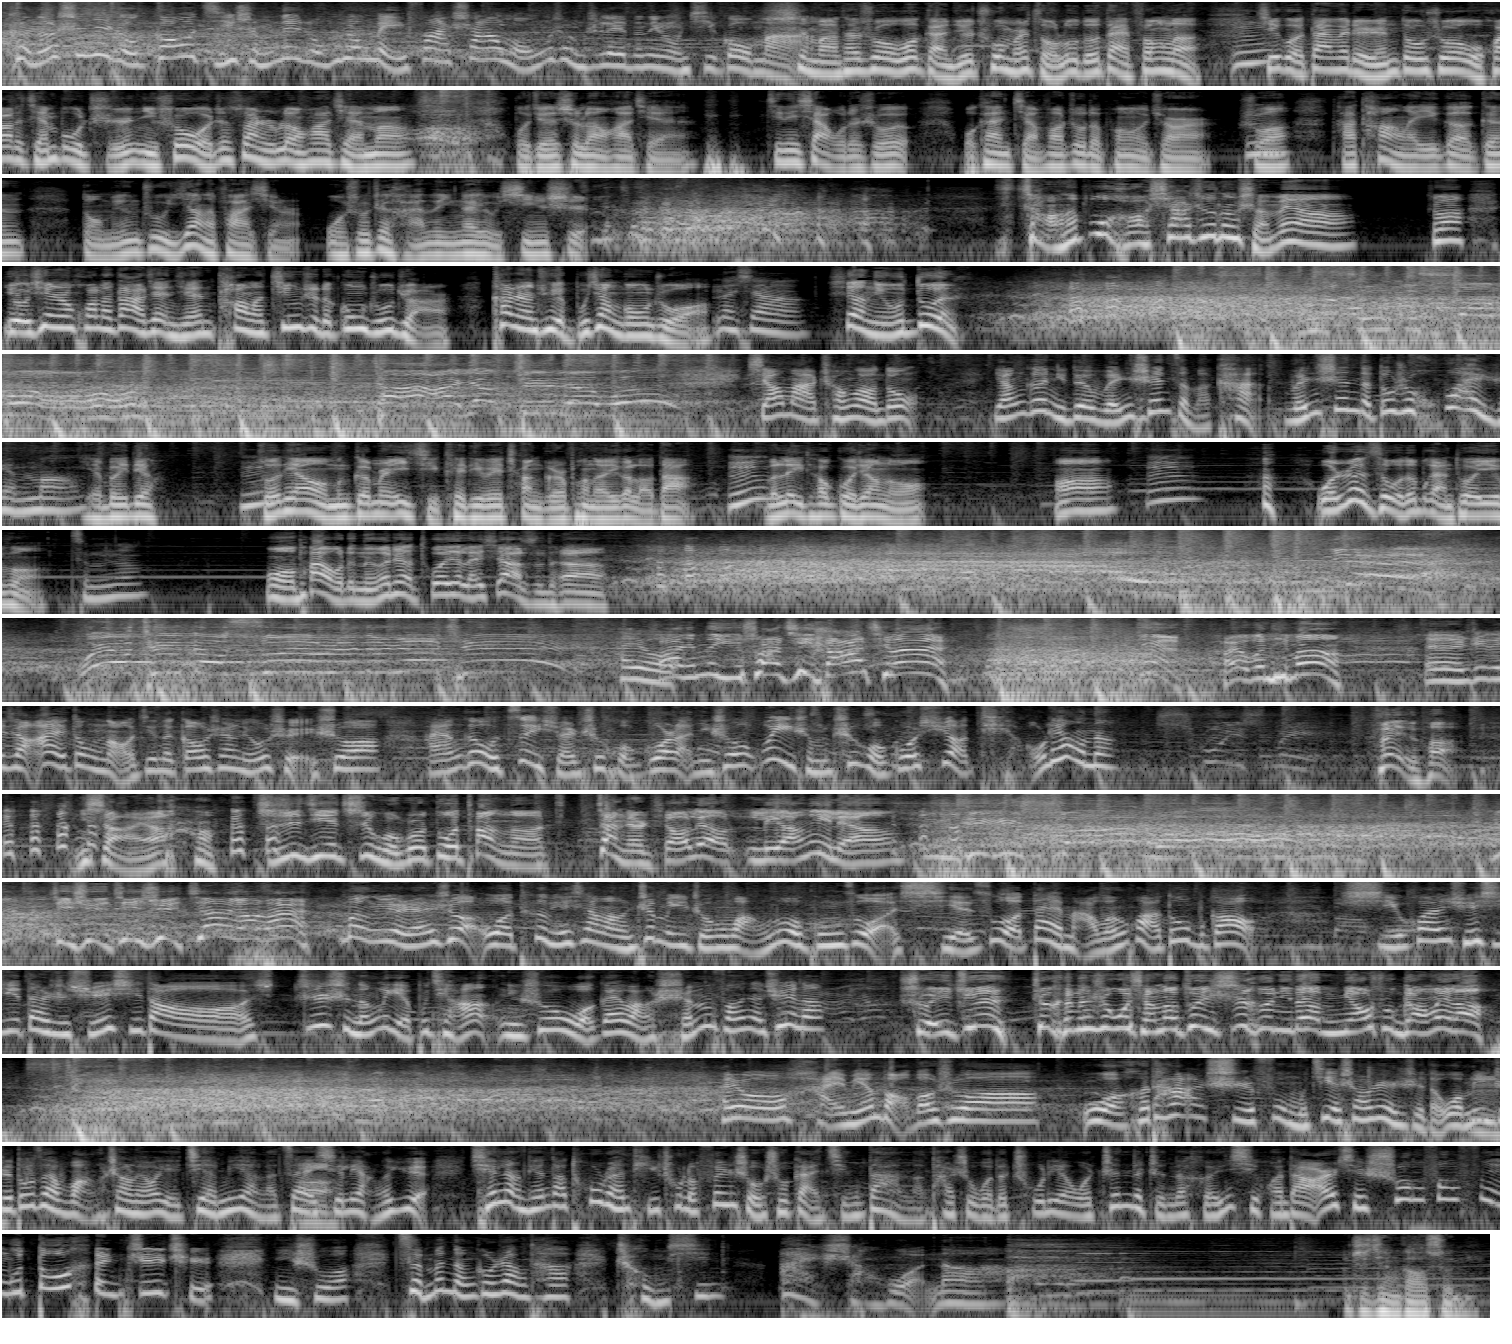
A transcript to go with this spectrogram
可能是那种高级什么那种，不是美发沙龙什么之类的那种机构吗？是吗？他说我感觉出门走路都带风了，结果单位的人都说我花的钱不值。你说我这算是乱花钱吗？我觉得是乱花钱。今天下午的时候，我看蒋方舟的朋友圈说他烫了一个跟董明珠一样的发型，我说这孩子应该有心事。长得不好，瞎折腾什么呀？是吧？有些人花了大价钱烫了精致的公主卷，看上去也不像公主，那像像牛顿。小马闯广东，杨哥，你对纹身怎么看？纹身的都是坏人吗？也不一定。昨天我们哥们儿一起 KTV 唱歌，碰到一个老大，嗯纹了一条过江龙，啊，嗯，我热死我都不敢脱衣服。怎么呢？我怕我的哪吒脱下来吓死他。我要听到所有人的热情。还有，把你们的雨刷器打起来。还有问题吗？嗯，这个叫爱动脑筋的高山流水说：“海洋哥，我最喜欢吃火锅了。你说为什么吃火锅需要调料呢？”废话，你傻呀？直接吃火锅多烫啊！蘸点调料凉一凉。继续继续，加油来！孟月然说：“我特别向往这么一种网络工作，写作、代码文化都不高。”喜欢学习，但是学习到知识能力也不强。你说我该往什么方向去呢？水军，这可能是我想到最适合你的描述岗位了。还有海绵宝宝说，我和他是父母介绍认识的，我们一直都在网上聊，也见面了，在一起两个月。前两天他突然提出了分手，说感情淡了。他是我的初恋，我真的真的很喜欢他，而且双方父母都很支持。你说怎么能够让他重新爱上我呢？我只想告诉你，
